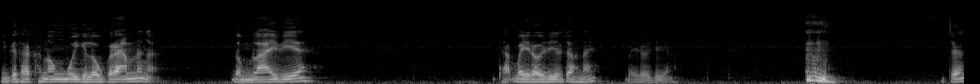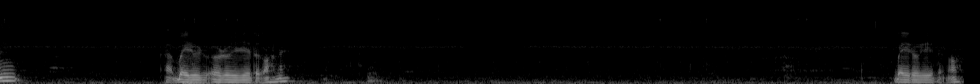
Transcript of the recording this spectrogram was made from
យើងគិតថាក្នុង1គីឡូក្រាមហ្នឹងតម្លៃវាថា300រៀលចុះណា300រៀលអ ញ្ចឹងអា300រៀលទាំងអស់ណា300រៀលទាំងអស់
